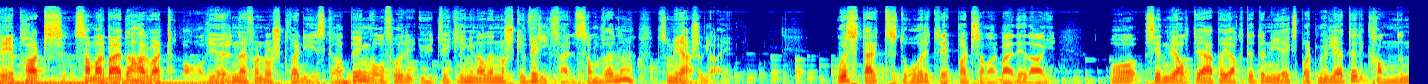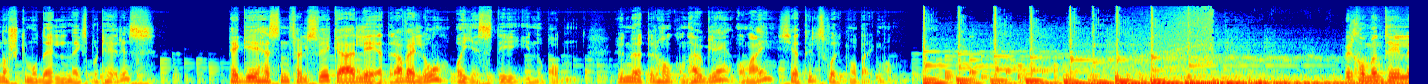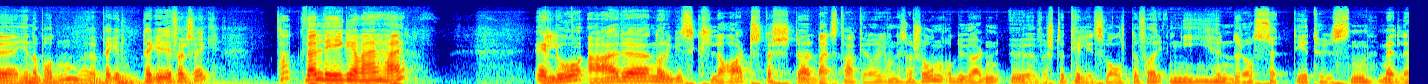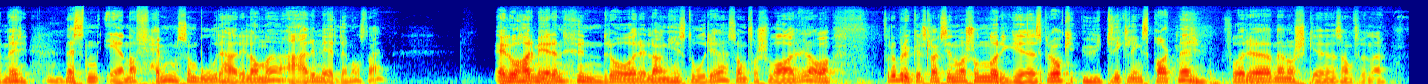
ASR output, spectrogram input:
Trepartssamarbeidet har vært avgjørende for norsk verdiskaping og for utviklingen av det norske velferdssamfunnet som vi er så glad i. Hvor sterkt står trepartssamarbeidet i dag? Og siden vi alltid er på jakt etter nye eksportmuligheter, kan den norske modellen eksporteres? Peggy Hessen Følsvik er leder av LO og gjest i Innopodden. Hun møter Håkon Haugli og meg, Kjetil Svorkmo Bergman. Velkommen til Innopodden, Peggy, Peggy Følsvik. Takk, veldig hyggelig å være her. LO er eh, Norges klart største arbeidstakerorganisasjon, og du er den øverste tillitsvalgte for 970 000 medlemmer. Mm. Nesten én av fem som bor her i landet, er medlem hos deg. LO har mer enn 100 år lang historie som forsvarer og for å bruke et slags Innovasjon Norge-språk utviklingspartner for eh, det norske samfunnet.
